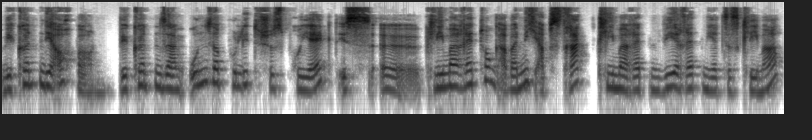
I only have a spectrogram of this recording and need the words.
wir könnten die auch bauen. Wir könnten sagen, unser politisches Projekt ist äh, Klimarettung, aber nicht abstrakt Klima retten. Wir retten jetzt das Klima,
